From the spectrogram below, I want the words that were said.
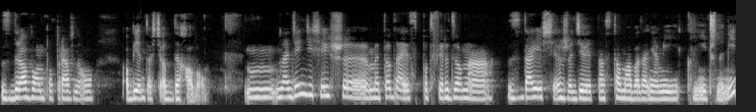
zdrową, poprawną objętość oddechową. Mm, na dzień dzisiejszy metoda jest potwierdzona, zdaje się, że 19 badaniami klinicznymi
